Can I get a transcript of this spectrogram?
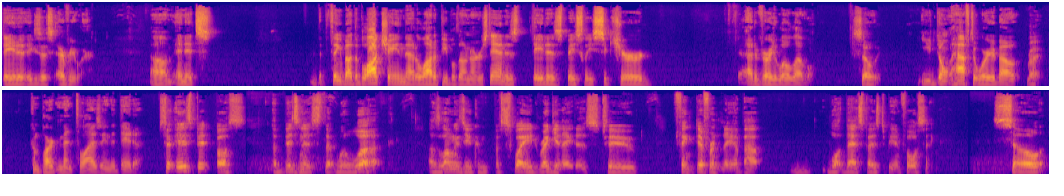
Data exists everywhere. Um, and it's the thing about the blockchain that a lot of people don't understand is data is basically secured at a very low level. So you don't have to worry about Right. compartmentalizing the data. So, is BitBoss a business that will work as long as you can persuade regulators to think differently about what they're supposed to be enforcing? So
